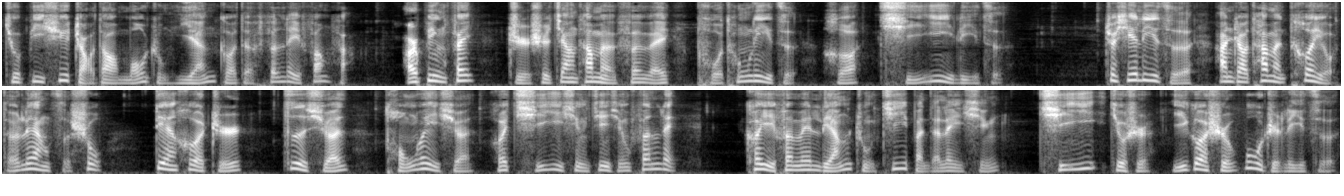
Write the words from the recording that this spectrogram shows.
就必须找到某种严格的分类方法，而并非只是将它们分为普通粒子和奇异粒子。这些粒子按照它们特有的量子数。电荷值、自旋、同位旋和奇异性进行分类，可以分为两种基本的类型。其一就是一个是物质粒子，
